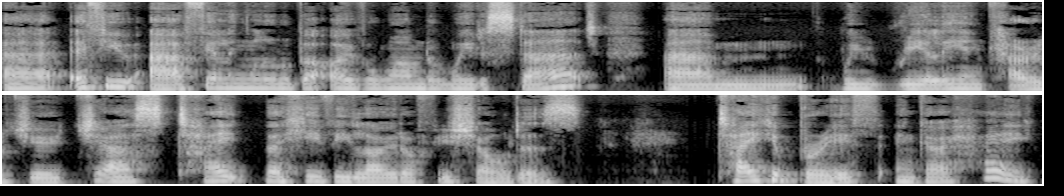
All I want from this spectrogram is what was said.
uh, if you are feeling a little bit overwhelmed on where to start, um, we really encourage you just take the heavy load off your shoulders, take a breath, and go, hey,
